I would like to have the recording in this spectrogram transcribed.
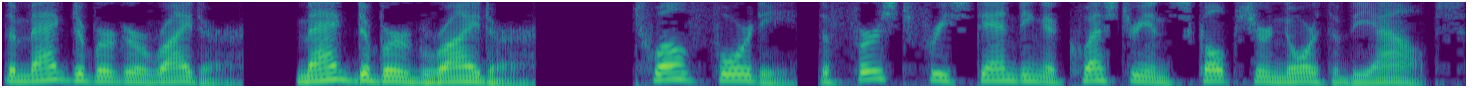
The Magdeburger Reiter, Magdeburg Rider, 1240, the first freestanding equestrian sculpture north of the Alps.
